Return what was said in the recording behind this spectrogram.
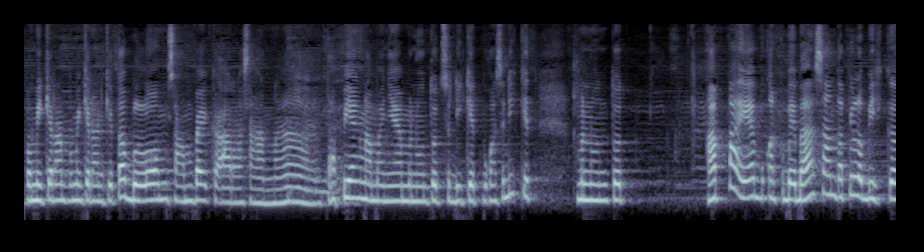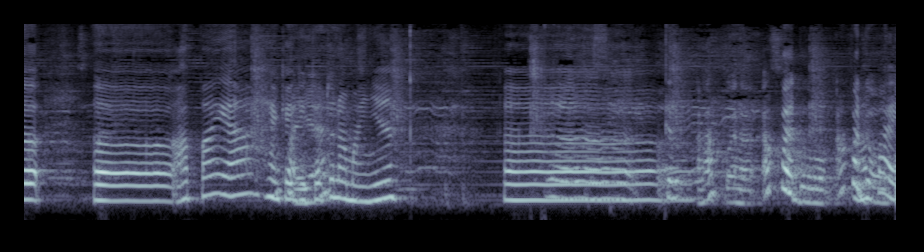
Pemikiran-pemikiran kita belum sampai ke arah sana. Iya, Tapi yang namanya menuntut sedikit bukan sedikit, menuntut apa ya? Bukan kebebasan tapi lebih ke eh, apa ya? Yang kayak Apa gitu ya? tuh namanya? Eh ke apa? Apa dong? Apa, dong? Apa ya?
